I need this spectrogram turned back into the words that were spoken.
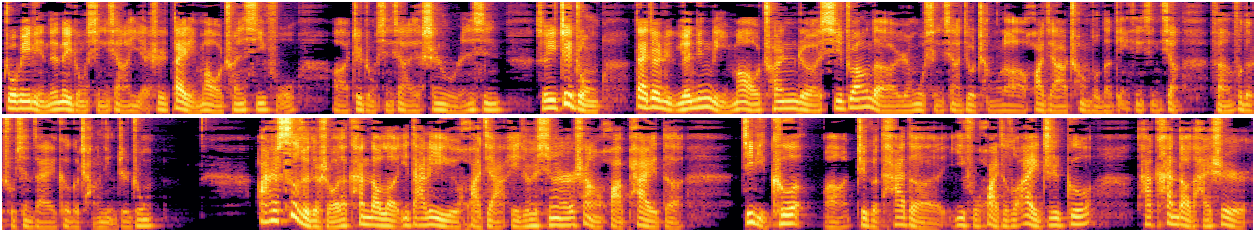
卓别林的那种形象，也是戴礼帽穿西服啊，这种形象也深入人心，所以这种。戴着圆顶礼帽、穿着西装的人物形象就成了画家创作的典型形象，反复的出现在各个场景之中。二十四岁的时候，他看到了意大利画家，也就是形而上画派的基里科啊，这个他的一幅画叫做《爱之歌》，他看到的还是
